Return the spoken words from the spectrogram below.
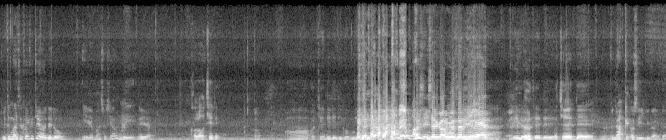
Itu masuk ke COD dong. iya masuk sih COD Iya. Kalau OCD Oh, OCD Deddy Gobu. Oh, season kalau besar diet. Itu OCD. OCD Penyakit OSI juga ada.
